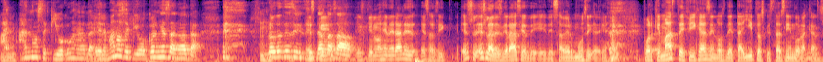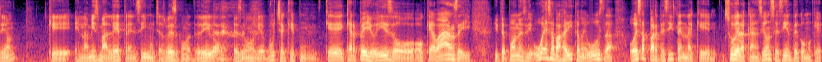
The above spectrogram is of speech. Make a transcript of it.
Ay, ah, no, se equivocó en esa nota, el hermano se equivocó en esa nota. no, no sé si, te que, ha pasado. es que en lo general es, es así. Es, es la desgracia de, de saber música. digamos. Porque más te fijas en los detallitos que está haciendo la canción que en la misma letra en sí muchas veces, como te digo. Claro. Es como que, pucha, qué, qué, qué hizo o, o qué avance. Y, y te pones, y, uh, esa bajadita me gusta. O esa partecita en la que sube la canción se siente como que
